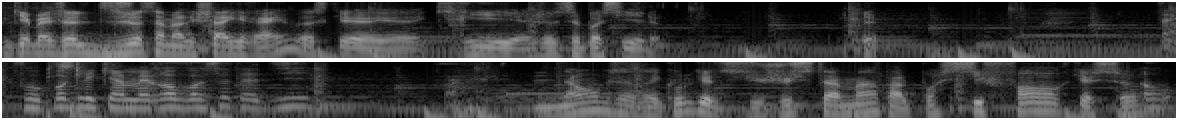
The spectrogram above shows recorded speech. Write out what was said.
Ok, ben je le dis juste à Marie Chagrin parce que euh, Kri, euh, je sais pas s'il est là. Fait qu'il faut pas que les caméras voient ça, t'as dit. Non, mais ça serait cool que tu, justement, parles pas si fort que ça. Oh.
